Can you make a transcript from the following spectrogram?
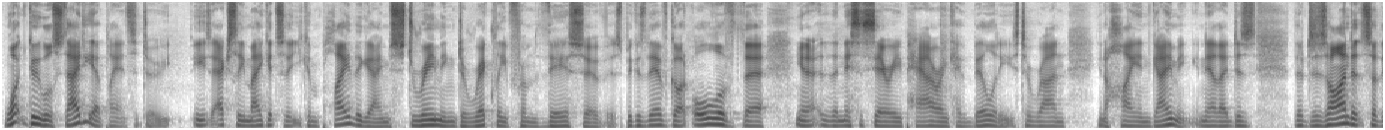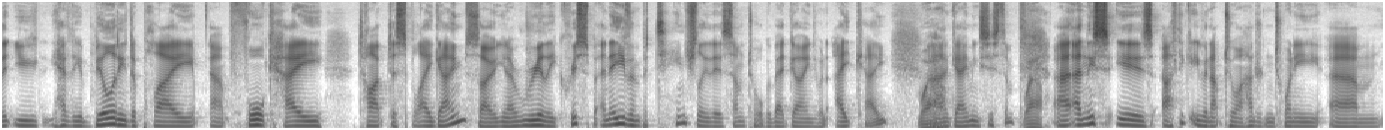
What Google Stadia plans to do is actually make it so that you can play the game streaming directly from their servers because they've got all of the you know the necessary power and capabilities to run you know high end gaming. Now they des- they've designed it so that you have the ability to play um, 4K type display games. So, you know, really crisp. And even potentially there's some talk about going to an 8K wow. uh, gaming system. Wow. Uh, and this is, I think, even up to 120 um,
